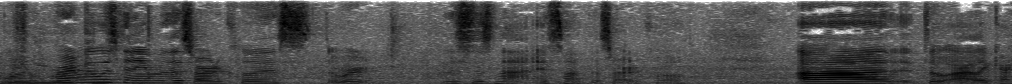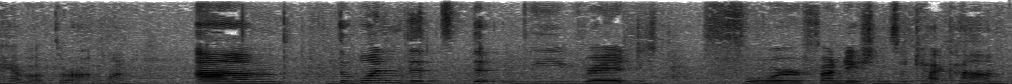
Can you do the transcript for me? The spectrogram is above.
When remind me were what the name of this article is. The word. This is not. It's not this article. Uh, the, I like I have up the wrong one. Um, the one that that we read for Foundations of TechCom.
